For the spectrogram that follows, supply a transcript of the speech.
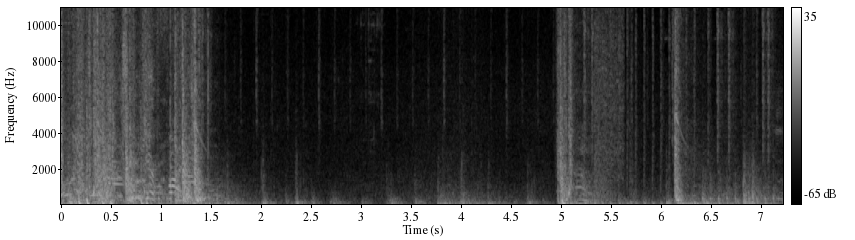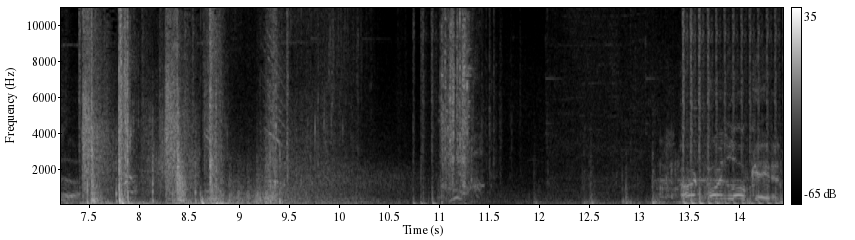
Hard point Your contested. fight. Hard point located.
